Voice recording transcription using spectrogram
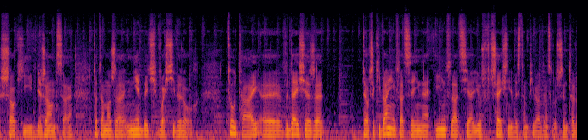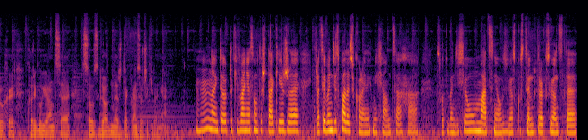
szoki bieżące, to to może nie być właściwy ruch. Tutaj wydaje się, że te oczekiwania inflacyjne i inflacja już wcześniej wystąpiła, w związku z czym te ruchy korygujące są zgodne, że tak powiem, z oczekiwaniami. Mhm, No i te oczekiwania są też takie, że inflacja będzie spadać w kolejnych miesiącach, a złoty będzie się umacniał. W związku z tym, traktując te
